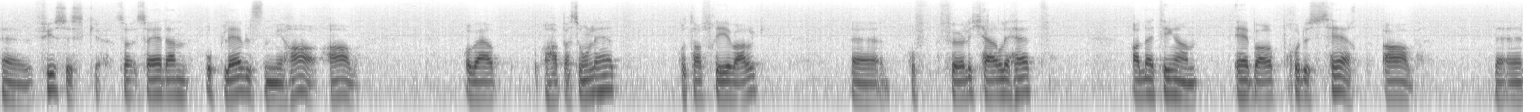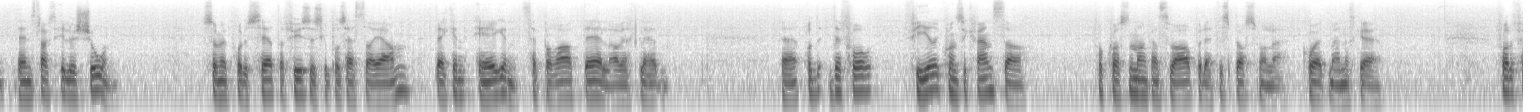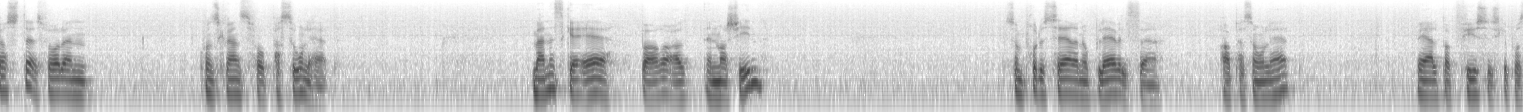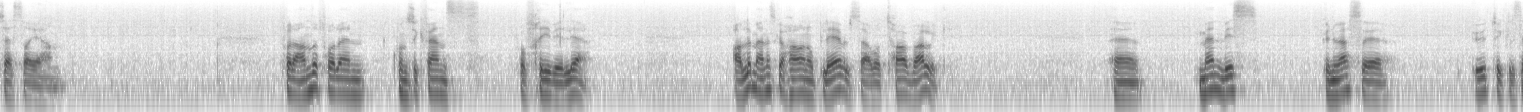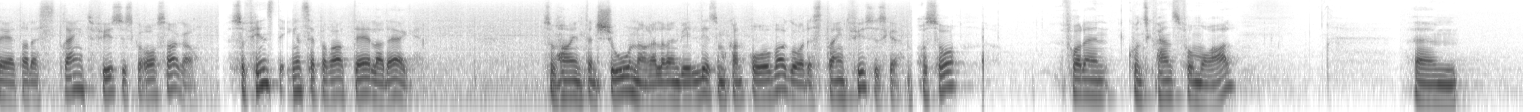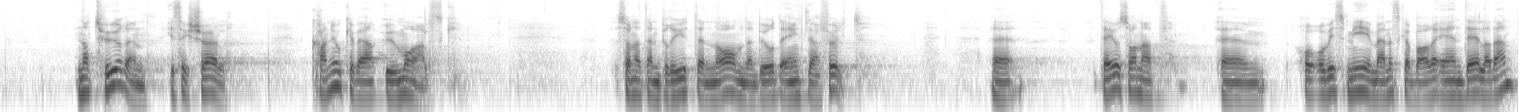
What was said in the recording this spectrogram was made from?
Eh, fysisk, så, så, er den opplevelsen vi har av å, være, å ha personlighet, å ta frie valg, eh, å føle kjærlighet Alle de tingene er bare produsert av Det er, en slags illusjon som er produsert av fysiske prosesser i hjernen. Det er ikke en egen, separat del av virkeligheten. Eh, og det, det får fire konsekvenser for hvordan man kan svare på dette spørsmålet hva et menneske er. For det første så får det en konsekvens for personlighet. Mennesket er bare en maskin som produserer en opplevelse av personlighet ved hjelp av fysiske prosesser i hjernen. For det andre får det en konsekvens for fri vilje. Alle mennesker har en opplevelse av å ta valg. Eh, men hvis universet utvikler seg etter det strengt fysiske årsaker, så fins det ingen separat del av deg som har intensjoner eller en vilje som kan overgå det strengt fysiske. Og så får det en konsekvens for moral. Um, naturen i seg sjøl kan jo ikke være umoralsk. Sånn at den bryter en norm den burde egentlig ha fulgt. Uh, det er jo sånn at um, og, og, hvis vi mennesker bare er en del av den,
